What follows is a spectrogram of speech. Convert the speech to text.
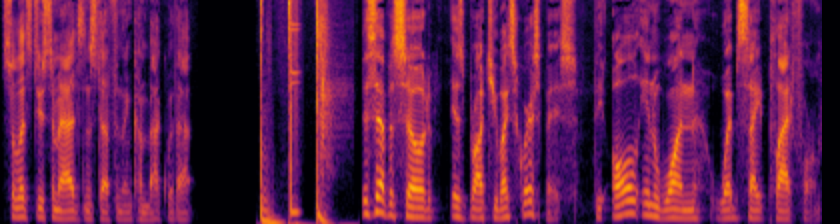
So let's do some ads and stuff and then come back with that. This episode is brought to you by Squarespace, the all in one website platform.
